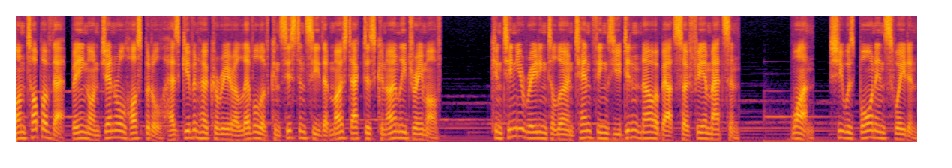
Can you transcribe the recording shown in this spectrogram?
On top of that, being on General Hospital has given her career a level of consistency that most actors can only dream of. Continue reading to learn 10 things you didn't know about Sofia Mattsson. 1. She was born in Sweden.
